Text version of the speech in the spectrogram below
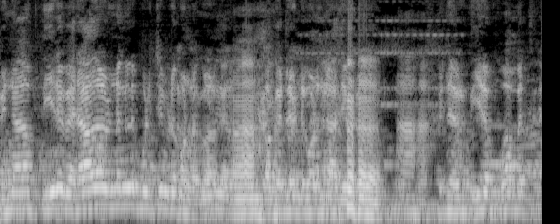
പിന്നെ ആ തീരെ വരാതെ ഉണ്ടെങ്കിൽ പിടിച്ച് ഇവിടെ കൊണ്ടുപോകും ആൾക്കാർ ബക്കറ്റിലിട്ട് കൊണ്ടെങ്കിൽ ആദ്യം പിന്നെ അവർക്ക് തീരെ പോകാൻ പറ്റില്ല.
